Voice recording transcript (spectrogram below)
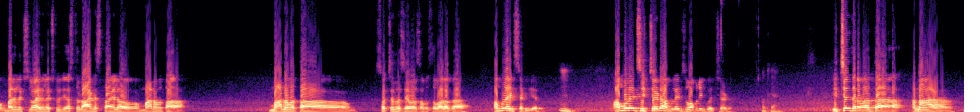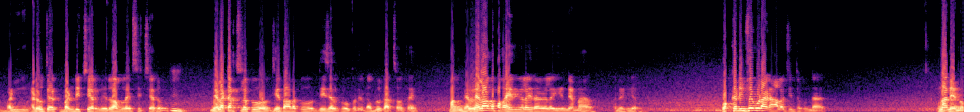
ఒక పది లక్షలు ఐదు లక్షలు చేస్తాడు. ఆయన స్థాయిలో మానవత మానవతా స్వచ్ఛంద సేవా సంస్థ వాళ్ళు ఒక అంబులెన్స్ అడిగారు. అంబులెన్స్ ఇచ్చాడు అంబులెన్స్ ఓపెనింగ్కి వచ్చాడు. ఇచ్చిన తర్వాత అన్న బండి అడిగితే బండి ఇచ్చారు మీరు అంబులెన్స్ ఇచ్చారు. నెల ఖర్చులకు జీతాలకు డీజిల్కు కొద్దిగా డబ్బులు ఖర్చు అవుతాయి మాకు నెల నెల ఒక పదహైదు వేల ఇరవై వేల ఏంటి అన్న అని అడిగారు. ఒక్క నిమిషం కూడా ఆయన ఆలోచించకుండా అన్నా నేను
